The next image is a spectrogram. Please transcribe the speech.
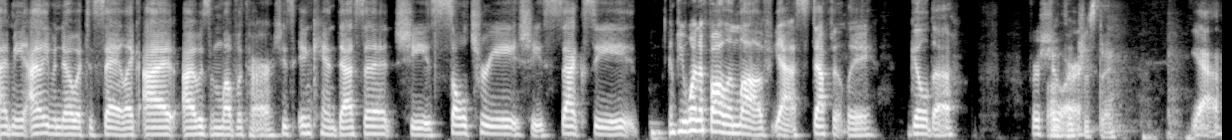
I mean, I don't even know what to say. Like I I was in love with her. She's incandescent, she's sultry, she's sexy. If you want to fall in love, yes, definitely Gilda for sure. That's interesting. Yeah.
